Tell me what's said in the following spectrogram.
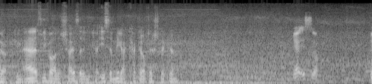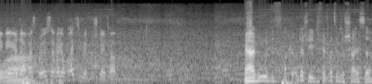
Ja, King. Ja, das lief auch alles scheiße. Die KI ist ja mega kacke auf der Strecke. Ja, ist so. Wegen wir ja damals bei Österreich auf Ultimate gestellt haben. Ja gut, das macht keinen Unterschied. Ich fährt trotzdem so scheiße.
